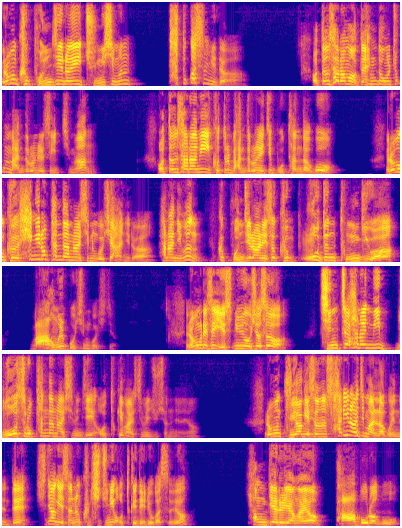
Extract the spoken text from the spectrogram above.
여러분, 그 본질의 중심은 다 똑같습니다. 어떤 사람은 어떤 행동을 조금 만들어낼 수 있지만 어떤 사람이 그것들을 만들어내지 못한다고 여러분 그 행위로 판단하시는 것이 아니라 하나님은 그 본질 안에서 그 모든 동기와 마음을 보시는 것이죠. 여러분 그래서 예수님이 오셔서 진짜 하나님이 무엇으로 판단하시는지 어떻게 말씀해 주셨나요? 여러분 구약에서는 살인하지 말라고 했는데 신약에서는 그 기준이 어떻게 내려갔어요? 형제를 향하여 바보라고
